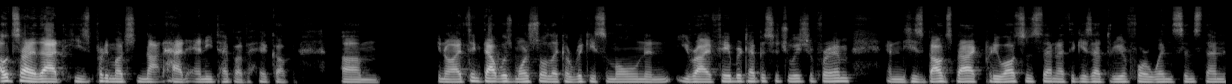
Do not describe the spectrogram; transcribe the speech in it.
outside of that, he's pretty much not had any type of hiccup. Um, you know, I think that was more so like a Ricky Simone and Urijah Faber type of situation for him. And he's bounced back pretty well since then. I think he's had three or four wins since then.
